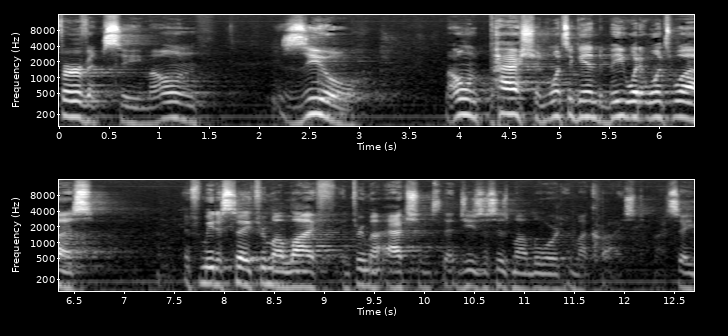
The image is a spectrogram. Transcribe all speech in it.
fervency, my own zeal, my own passion, once again, to be what it once was. And for me to say through my life and through my actions that Jesus is my Lord and my Christ, my Savior.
